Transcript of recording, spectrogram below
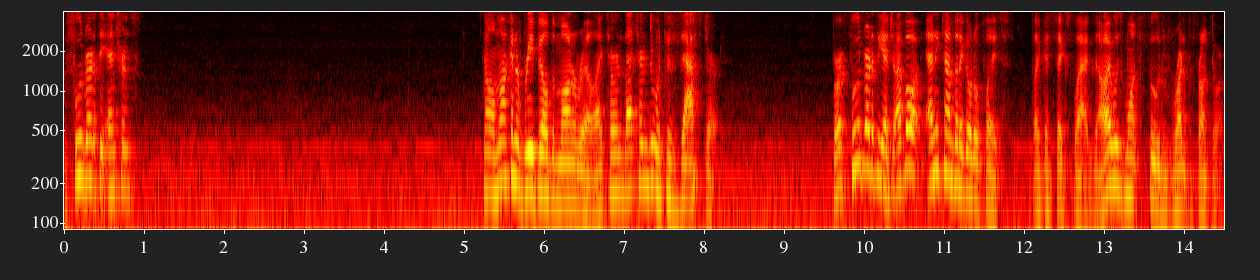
food right at the entrance. No, I'm not going to rebuild the monorail. I turned, that turned into a disaster. Food right at the edge. I've always, anytime that I go to a place like a Six Flags, I always want food right at the front door.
